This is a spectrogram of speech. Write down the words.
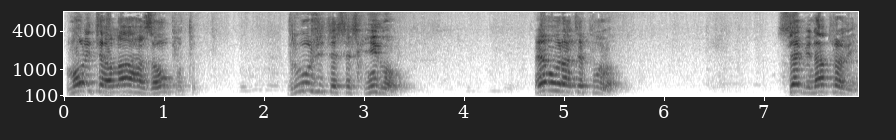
Molite Allaha za uputu. Družite se s knjigom. Ne morate puno. Sebi napravi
